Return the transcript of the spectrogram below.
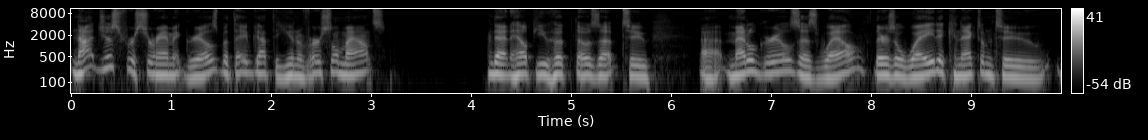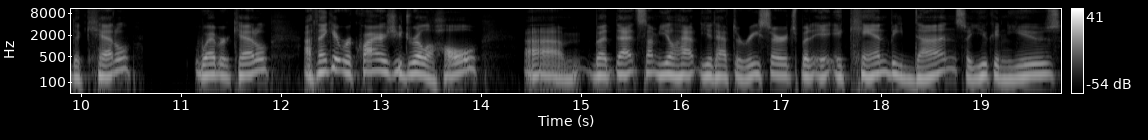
not just for ceramic grills, but they've got the universal mounts that help you hook those up to uh, metal grills as well. There's a way to connect them to the kettle, Weber kettle. I think it requires you drill a hole, um, but that's something you'll have you'd have to research. But it, it can be done, so you can use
